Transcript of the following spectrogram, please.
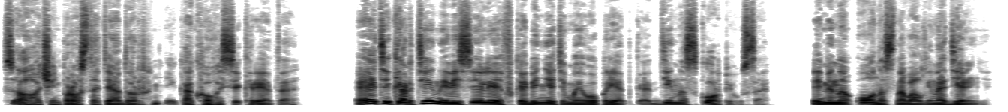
«Все очень просто, Теодор, никакого секрета. Эти картины висели в кабинете моего предка, Дина Скорпиуса. Именно он основал винодельни.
